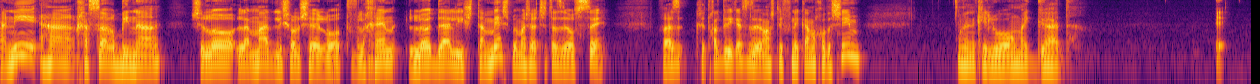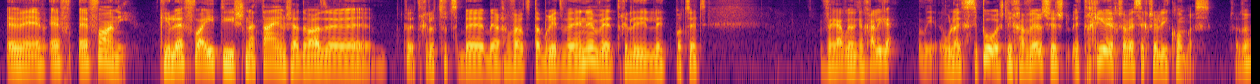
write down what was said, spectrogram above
אני החסר בינה שלא למד לשאול שאלות ולכן לא יודע להשתמש במה שהצ'אט הזה עושה. ואז כשהתחלתי להיכנס לזה ממש לפני כמה חודשים. אני כאילו oh my god. איפה אני כאילו איפה הייתי שנתיים שהדבר הזה התחיל לצוץ ברחבי ארצות הברית והנה והתחיל להתפוצץ. וגם גם לי אולי סיפור יש לי חבר שהתחיל עכשיו עסק של e-commerce בסדר?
